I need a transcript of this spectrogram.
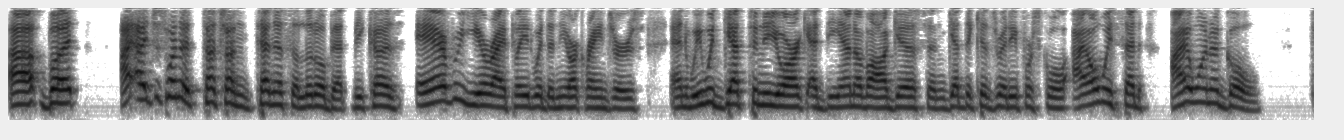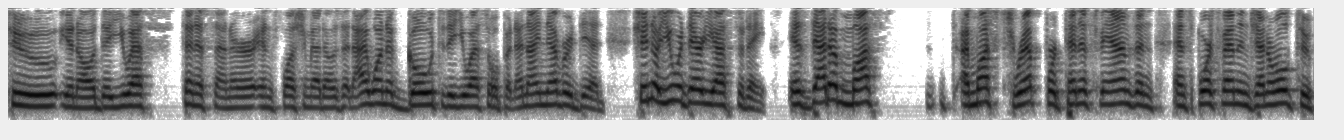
Uh, but I, I just want to touch on tennis a little bit because every year I played with the New York Rangers, and we would get to New York at the end of August and get the kids ready for school. I always said I want to go to, you know, the US Tennis Center in Flushing Meadows and I want to go to the US Open and I never did. Shano, you were there yesterday. Is that a must a must trip for tennis fans and and sports fan in general to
